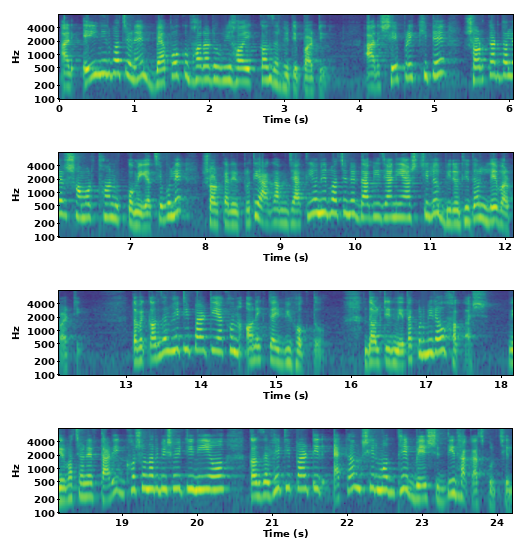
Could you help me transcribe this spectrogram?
আর এই নির্বাচনে ব্যাপক ভরাডুবি হয় কনজারভেটিভ পার্টির। আর সে প্রেক্ষিতে সরকার দলের সমর্থন কমে গেছে বলে সরকারের প্রতি আগাম জাতীয় নির্বাচনের দাবি জানিয়ে আসছিল বিরোধী দল লেবার পার্টি। তবে কনজারভেটিভ পার্টি এখন অনেকটাই বিভক্ত। দলটির নেতাকর্মীরাও হতাশ। নির্বাচনের তারিখ ঘোষণার বিষয়টি নিয়েও কনজারভেটিভ পার্টির একাংশের মধ্যে বেশ দ্বিধা কাজ করছিল।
